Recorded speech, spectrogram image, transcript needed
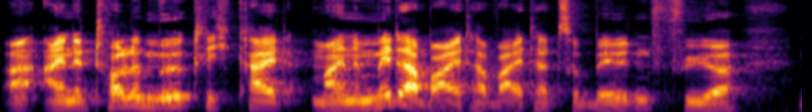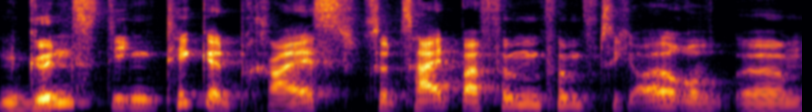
eine tolle Möglichkeit, meine Mitarbeiter weiterzubilden für einen günstigen Ticketpreis, zurzeit bei 55 Euro äh,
